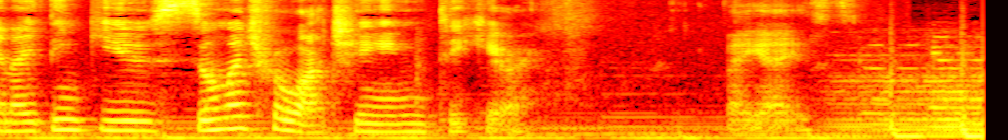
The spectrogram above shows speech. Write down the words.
and I thank you so much for watching. Take care. Bye guys.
